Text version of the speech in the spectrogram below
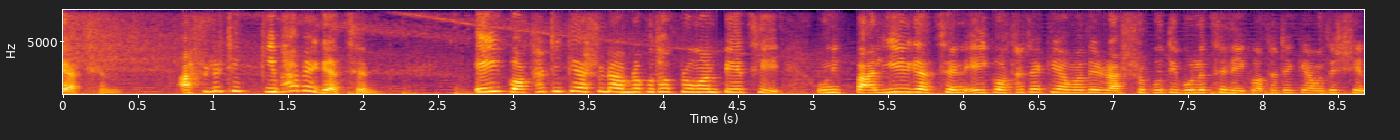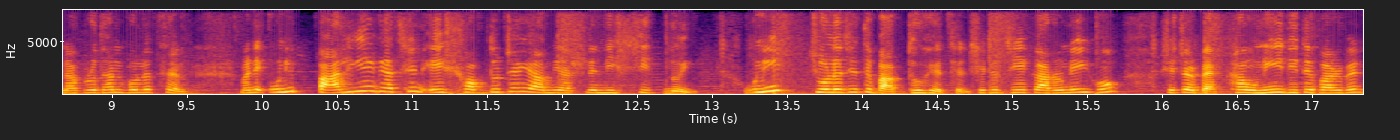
গেছেন। আসলে ঠিক কীভাবে গেছেন? এই কথাটিকে আসলে আমরা কোথাও প্রমাণ পেয়েছি। উনি পালিয়ে গেছেন, এই কথাটাকে আমাদের রাষ্ট্রপতি বলেছেন, এই কথাটাকে আমাদের সেনাপ্রধান বলেছেন। মানে উনি পালিয়ে গেছেন, এই শব্দটাই আমি আসলে নিশ্চিত নই। উনি চলে যেতে বাধ্য হয়েছেন, সেটা যে কারণেই হোক, সেটার ব্যাখ্যা উনিই দিতে পারবেন।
